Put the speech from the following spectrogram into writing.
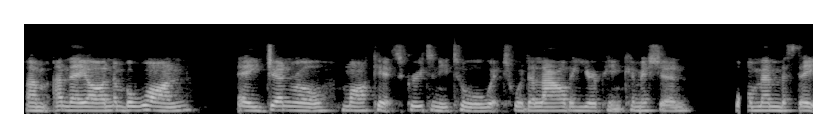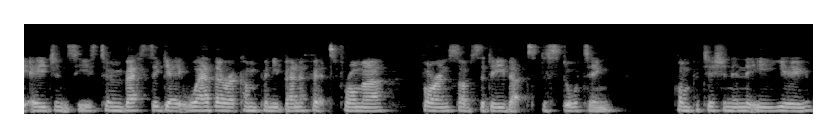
Um, and they are number one, a general market scrutiny tool, which would allow the European Commission or member state agencies to investigate whether a company benefits from a foreign subsidy that's distorting competition in the EU.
